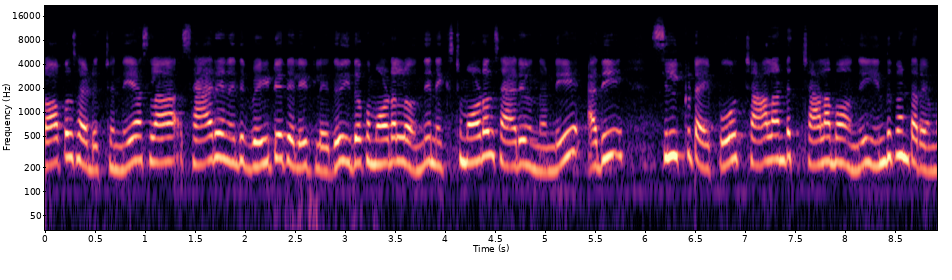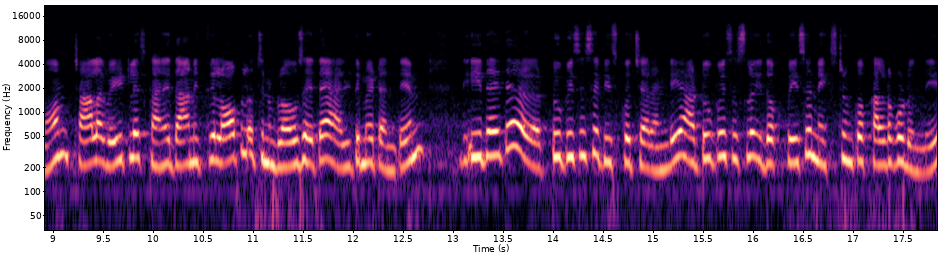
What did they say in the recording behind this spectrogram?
లోపల సైడ్ వచ్చింది. అసలు ఆ శారీ అనేది వెయిటే తెలియట్లేదు. ఇది ఒక మోడల్లో ఉంది. నెక్స్ట్ మోడల్ శారీ ఉందండి. అది సిల్క్ టైపు. చాలా అంటే చాలా బాగుంది. ఎందుకంటారేమో చాలా వెయిట్లెస్ కానీ దానికి లోపల వచ్చిన బ్లౌజ్ అయితే అల్టిమేట్ అంతే. ఇదైతే టూ పీసెస్ తీసుకొచ్చారండి. ఆ టూ పీసెస్లో ఇది ఒక పీస్ నెక్స్ట్ ఇంకో కలర్ కూడా ఉంది.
